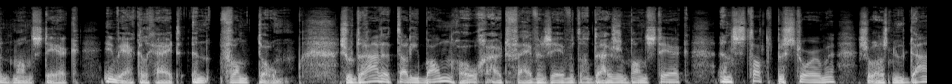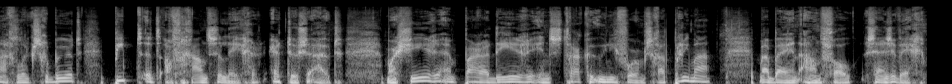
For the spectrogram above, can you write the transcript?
180.000 man sterk, in werkelijkheid een fantoom. Zodra de Taliban, hooguit 75.000 man sterk, een stad bestormen, zoals nu dagelijks gebeurt, piept het Afghaanse leger ertussenuit. Marcheren en paraderen in strakke uniforms gaat prima, maar bij een aanval zijn ze weg.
